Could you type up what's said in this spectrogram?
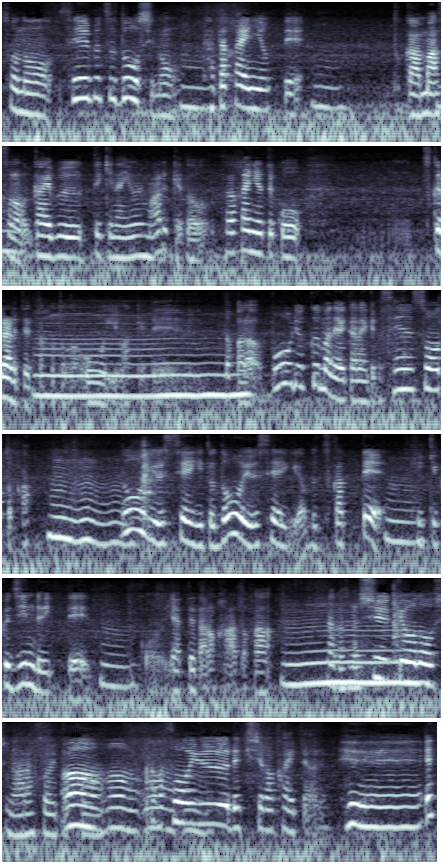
その生物同士の戦いによってうん。とか、まあその外部的な要因もあるけど戦いによってこう作られてったことが多いわけでうん。だから暴力まではいかないけど戦争とかうんうんうん。どういう正義とどういう正義がぶつかって、うん。結局人類ってうん。こうやってたのかとか、うん。なんかその宗教同士の争いとか、なんかそうういう歴史が書いてある。へー。え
